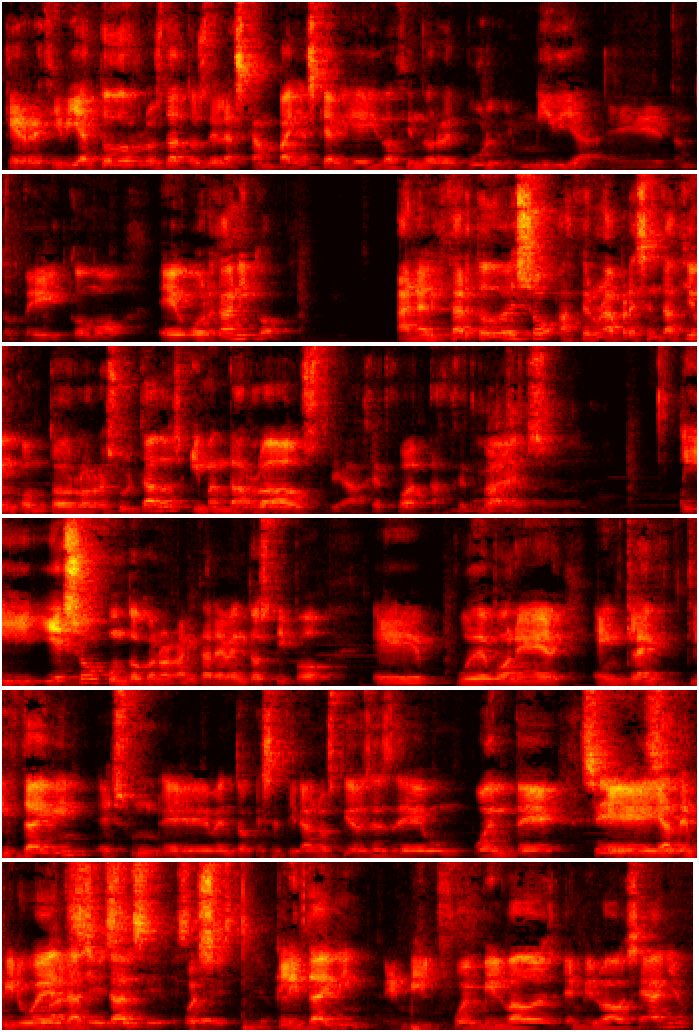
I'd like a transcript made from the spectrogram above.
que recibía todos los datos de las campañas que había ido haciendo Red Bull en media, eh, tanto paid como eh, orgánico, analizar todo eso, hacer una presentación con todos los resultados y mandarlo a Austria, a Headqua- a Headquarters. Y, y eso, junto con organizar eventos tipo, eh, pude poner en Cliff, Diving, es un eh, evento que se tiran los tíos desde un puente Sí, eh, y hacen piruetas Vale, y tal. sí, pues. Cliff Diving en fue en Bilbao, en Bilbao ese año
